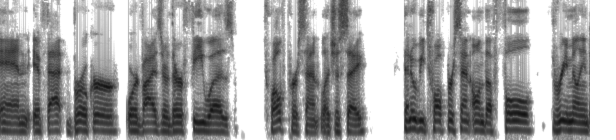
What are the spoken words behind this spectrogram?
And if that broker or advisor, their fee was 12%, let's just say, then it would be 12% on the full $3 million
